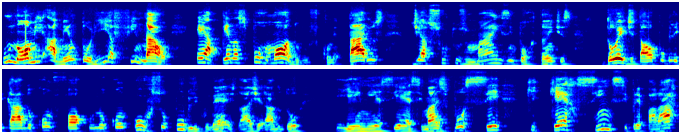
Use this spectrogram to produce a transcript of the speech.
O nome, a mentoria final, é apenas por módulos, comentários de assuntos mais importantes do edital publicado com foco no concurso público, né, lá gerado do INSS, mas você que quer sim se preparar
